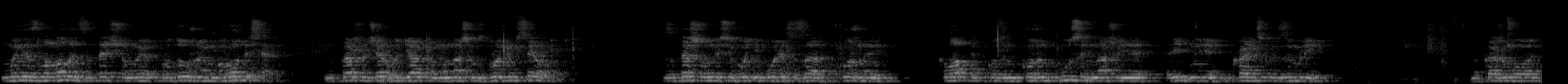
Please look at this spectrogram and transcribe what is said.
ми не зламались, за те, що ми продовжуємо боротися. І в першу чергу дякуємо нашим Збройним силам за те, що вони сьогодні борються за кожний клаптик, кожен, кожен кусень нашої рідної української землі. Ми кажемо,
